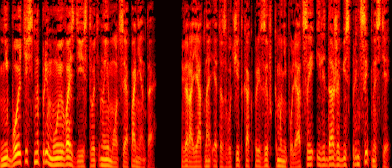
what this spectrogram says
Не бойтесь напрямую воздействовать на эмоции оппонента. Вероятно, это звучит как призыв к манипуляции или даже беспринципности,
